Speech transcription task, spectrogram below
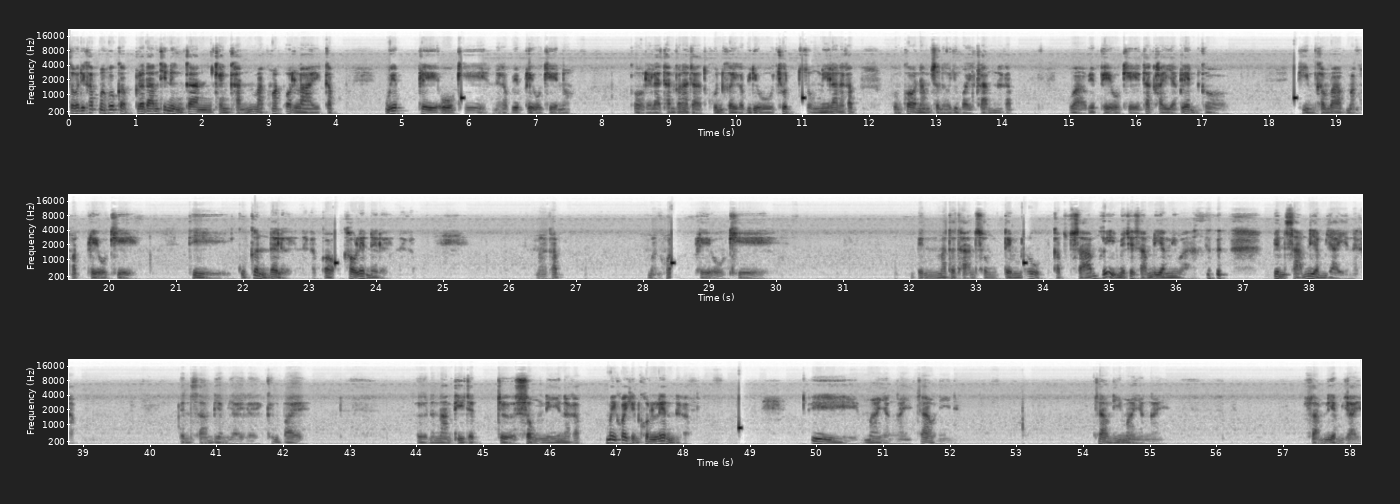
สวัสดีครับ มาพบกับกระดานที่หนึ่งการแข่งขันหมักฮอตออนไลน์กับเว็บ Play OK นะครับเว็บ Play OK เนาะก็หลายๆท่านก็น่าจะคุ้นเคยกับวิดีโอชุดทรงนี้แล้วนะครับ ผมก็นำเสนออยู่บ่อยครั้งนะครับ ว่าเว็บ Play OK ถ้าใครอยากเล่นก็ พิมพ์คำว่าหมักฮอต Play OK ที่ Google ได้เลยนะครับ ก็เข้าเล่นได้เลยนะครับ มาครับหมักฮอต Play OK เป็นมาตรฐานทรงเต็มรูปกับสามเฮ้ย ไม่ใช่สามเหลี่ยมนี่หว่า เป็นสามเหลี่ยมใหญ่นะครับ เป็นสามเหลี่ยมใหญ่เลยขึ้นไป เออนานๆทีจะเจอทรงนี้นะครับ ไม่ค่อยเห็นคนเล่นนะครับอีมายังไงเจ้านี้เนี่ย เจ้านี้มายังไง สามเหลี่ยมใหญ่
